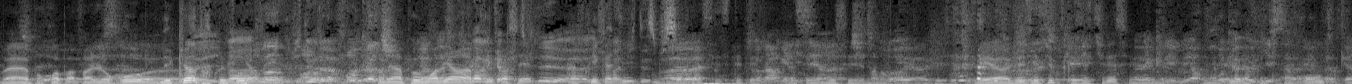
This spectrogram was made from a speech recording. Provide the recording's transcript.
Bah pourquoi pas. Enfin l'euro. euh, Les quatre, plutôt. vidéo. Je connais un peu moins bien. Après quand c'est euh, Afrique Asie, là, c'est cet été. C'est les deux, c'est maintenant. euh, essayé Mais euh, j'ai essayé de suivre parce que c'est stylé. C'est les pays d'Afrique qui s'affrontent. euh.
